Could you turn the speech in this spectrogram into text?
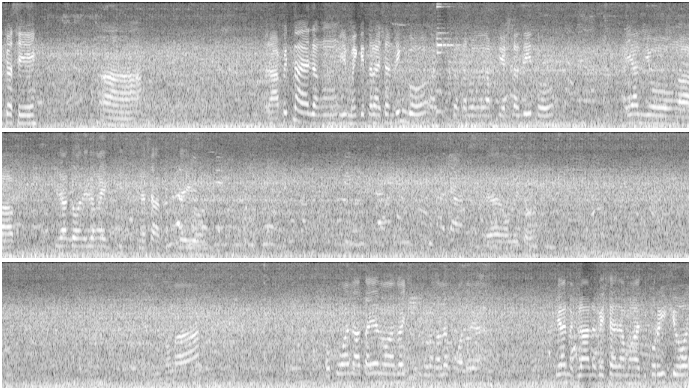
kasi ah malapit na lang may kita lang isang linggo at magkakaroon na ng piyesta dito. Ayan yung ginagawa nila ngayon sinasabi nila yung ayan okay ito yung mga upuan nata yan mga guys. Hindi ko lang alam kung ano yan. Yan naglalagay siya ng mga decoration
